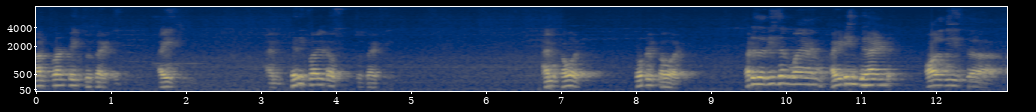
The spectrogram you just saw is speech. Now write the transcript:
confronting society. I am terrified of society. I'm a coward, total coward. That is the reason why I'm hiding behind all these uh,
